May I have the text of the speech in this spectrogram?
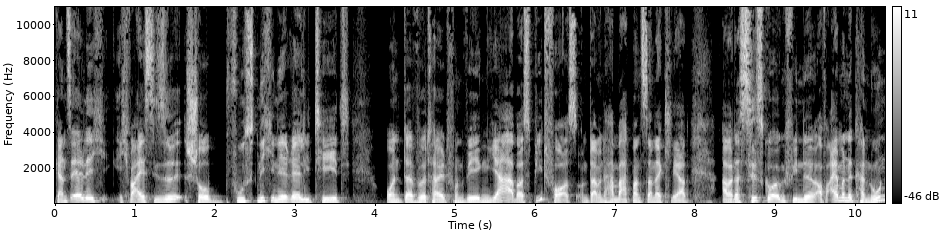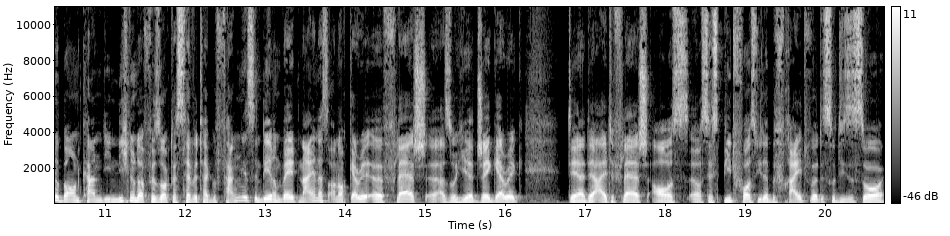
ganz ehrlich, ich weiß, diese Show fußt nicht in der Realität und da wird halt von wegen, ja, aber Speed Force. Und damit haben, hat man es dann erklärt. Aber dass Cisco irgendwie eine, auf einmal eine Kanone bauen kann, die nicht nur dafür sorgt, dass Savita gefangen ist in deren Welt, nein, dass auch noch Gary, äh, Flash, äh, also hier Jay Garrick, der, der alte Flash aus, aus der Speed Force wieder befreit wird, ist so dieses so,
